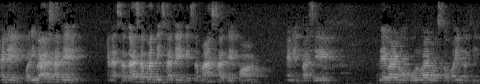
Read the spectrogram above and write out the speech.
એને પરિવાર સાથે, એના સગા સંબંધી સાથે કે સમાજ સાથે પણ એની પાસે રહેવાનો, બોલવાનો સમય નથી.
